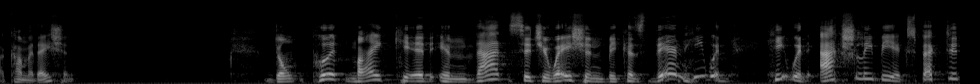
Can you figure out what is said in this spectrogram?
Accommodation. Don't put my kid in that situation because then he would he would actually be expected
